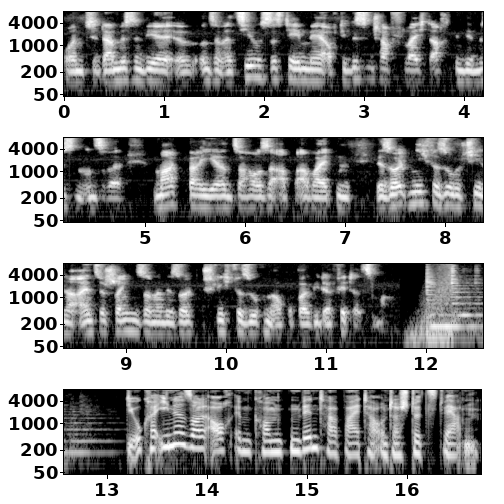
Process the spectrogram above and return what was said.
Und da müssen wir äh, unserem Erziehungssystem mehr auf die Wissenschaft vielleicht achten. Wir müssen unsere Marktbarrieren zu Hause abarbeiten. Wir sollten nicht versuchen, China einzuschränken, sondern wir sollten schlicht versuchen, Europa wieder fitter zu machen. Die Ukraine soll auch im kommenden Winter weiter unterstützt werden.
